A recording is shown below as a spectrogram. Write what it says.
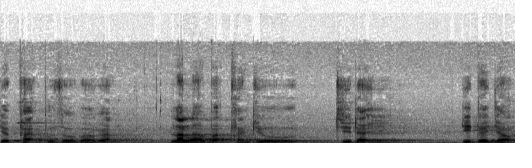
ရွတ်ဖတ်ပူဇော်ပါကလလဘဖွင့်ပြထေတတ်၏ဒီအတွက်ကြောင့်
